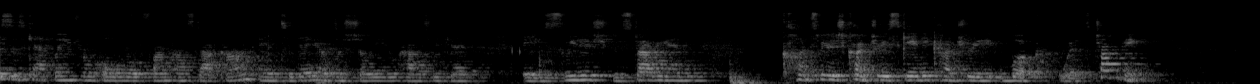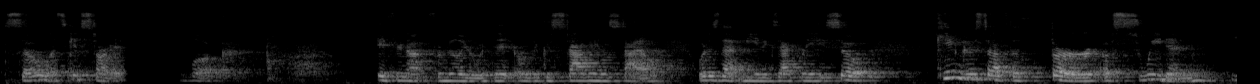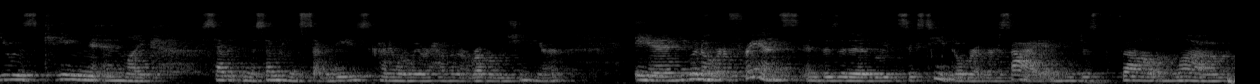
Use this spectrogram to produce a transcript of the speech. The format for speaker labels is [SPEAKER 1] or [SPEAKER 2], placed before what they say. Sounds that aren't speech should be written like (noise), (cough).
[SPEAKER 1] this is Kathleen from oldworldfarmhouse.com and today I'm to show you how to get a Swedish Gustavian Swedish country, Scandi country look with chalk paint. So let's get started. Look, if you're not familiar with it, or the Gustavian style, what does that mean exactly? So King Gustav III of Sweden, he was king in like seven, in the 1770s, kind of when we were having a revolution here. And he went over to France and visited Louis XVI over at Versailles, and he just fell in love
